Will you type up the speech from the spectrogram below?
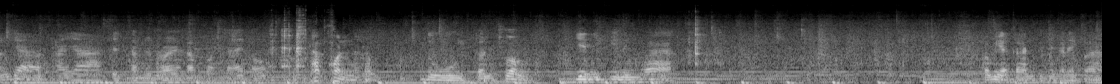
ลังจากทายาเสร็จสับเรียบร้อยนะครับก็จะให้เขาพักผ่อนนะครับ ดูตอนช่วงเย็นอีกทีนึงว่าเขามีอาการเป็นยังไงบ้าง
